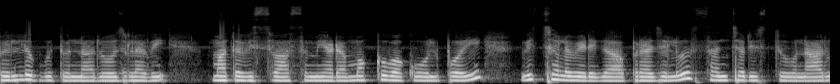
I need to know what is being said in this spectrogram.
పెళ్ళుబుతున్న రోజులవి. మత విశ్వాసం ఎడ మక్కువ కోల్పోయి విచ్చలవిడిగా ప్రజలు సంచరిస్తూ ఉన్నారు.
